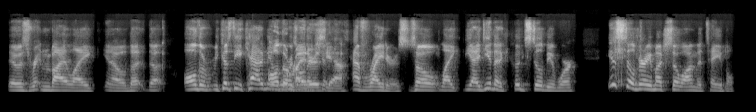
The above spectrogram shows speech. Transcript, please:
It was written by like you know the the all the because the Academy All the Awards, that writers, shit yeah. have writers. So like the idea that it could still be a work is still very much so on the table,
